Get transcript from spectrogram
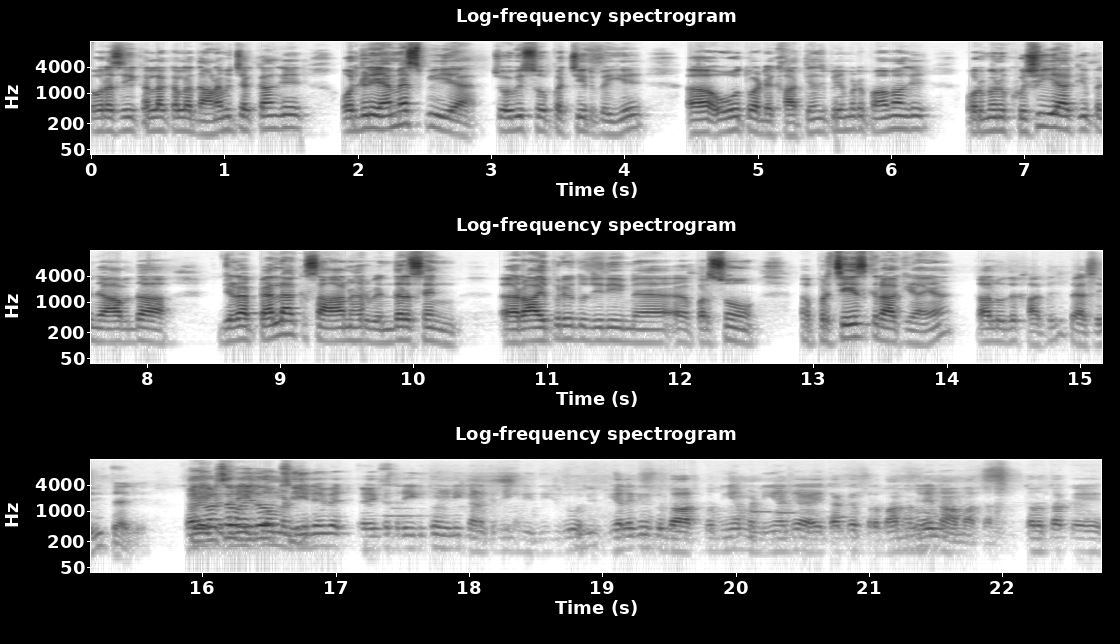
ਔਰ ਅਸੀਂ ਕੱਲਾ ਕੱਲਾ ਦਾਣਾ ਵੀ ਚੱਕਾਂਗੇ ਔਰ ਜਿਹੜੀ ਐਮਐਸਪੀ ਹੈ 2425 ਰੁਪਏ ਅ, ਉਹ ਤੁਹਾਡੇ ਖਾਤਿਆਂ 'ਚ ਪੇਮੈਂਟ ਪਾਵਾਂਗੇ ਔਰ ਮੈਨੂੰ ਖੁਸ਼ੀ ਆ ਕਿ ਪੰਜਾਬ ਦਾ ਜਿਹੜਾ ਪਹਿਲਾ ਕਿਸਾਨ ਹਰਵਿੰਦਰ ਸਿੰਘ ਅ, ਰਾਜਪੁਰੇ ਤੋਂ ਜਿਹਦੀ ਮੈਂ ਪਰਸੋਂ ਪਰਚੇਜ਼ ਕਰਾ ਕੇ ਆਇਆ ਕੱਲ ਉਹਦੇ ਖਾਤੇ 'ਚ ਪੈਸੇ ਵੀ ਪੈ ਗਏ। ਇੱਕ ਸਰ ਜਦੋਂ ਮੰਡੀ ਦੇ ਵਿੱਚ ਇੱਕ ਤਰੀਕ ਤੋਂ ਜਿਹੜੀ ਕਣਕ ਦੀ ਖਰੀਦੀ ਸ਼ੁਰੂ ਹੋ ਚੁੱਕੀ ਹੈ ਲੇਕਿਨ ਗੁਰਦਾਸਪੁਰ ਦੀਆਂ ਮੰਡੀਆਂ 'ਚ ਅਜੇ ਤੱਕ ਪ੍ਰਬੰਧ ਜਿਹੜੇ ਨਾ ਮਾਤਰ ਕਦੋਂ ਤੱਕ ਇਹ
